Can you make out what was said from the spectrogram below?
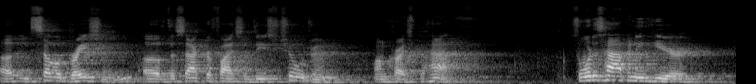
uh, in celebration of the sacrifice of these children on Christ's behalf. So, what is happening here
